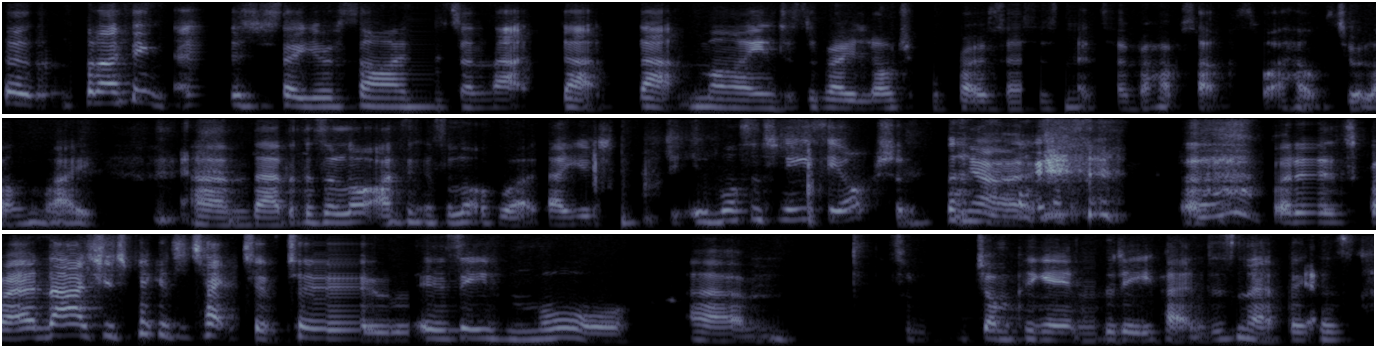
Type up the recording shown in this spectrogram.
but I think, as you say, you're a scientist, and that that that mind is a very logical process, isn't it? So perhaps that's what helps you along the way um, there. But there's a lot. I think there's a lot of work there. You, it wasn't an easy option. No. but it's great. And actually, to pick a detective too is even more um, jumping in the deep end, isn't it? Because yeah.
